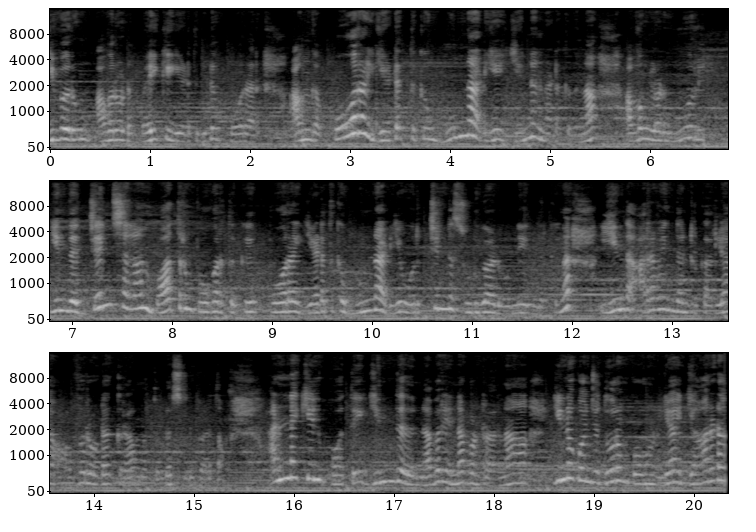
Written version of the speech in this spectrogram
இவரும் அவரோட பைக்கை எடுத்துக்கிட்டு போகிறார் அங்கே போகிற இடத்துக்கு முன்னாடியே என்ன நடக்குதுன்னா அவங்களோட ஊரில் இந்த ஜென்ஸ் எல்லாம் பாத்ரூம் போகிறதுக்கு போகிற இடத்துக்கு முன்னாடியே ஒரு சின்ன சுடுகாடு ஒன்று இருந்திருக்குங்க. இந்த அரவிந்தன் இருக்கார் இல்லையா அவரோட கிராமத்தோட சுடுகாடு தான். அன்னைக்குன்னு பார்த்து இந்த நபர் என்ன பண்ணுறாருன்னா இன்னும் கொஞ்சம் தூரம் போகணும் இல்லையா? யாரடா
